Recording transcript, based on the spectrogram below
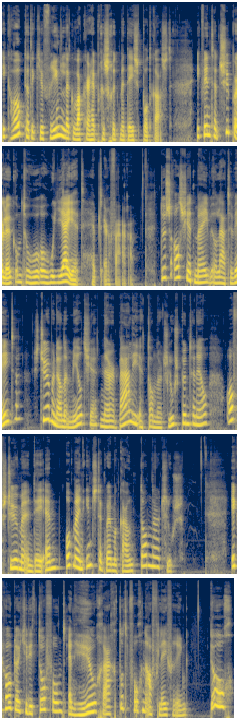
Ik hoop dat ik je vriendelijk wakker heb geschud met deze podcast. Ik vind het superleuk om te horen hoe jij het hebt ervaren. Dus als je het mij wil laten weten, stuur me dan een mailtje naar bali.tandartsloes.nl of stuur me een DM op mijn Instagram-account Tandartsloes. Ik hoop dat je dit tof vond en heel graag tot de volgende aflevering. Doeg!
